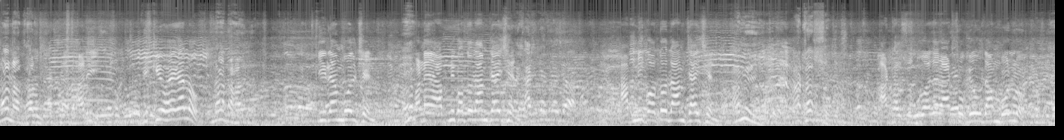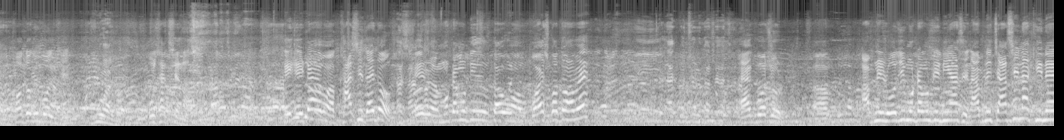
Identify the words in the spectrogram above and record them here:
না না বিক্রি হয়ে গেল? না না কি দাম বলছেন? মানে আপনি কত দাম চাইছেন? আপনি কত দাম চাইছেন? আমি আঠাশশো। আঠাশশো দু হাজার আটশো কেউ দাম বলল? কত কি বলছে? পোষাচ্ছে না। এটা খাসি তাই তো? এর মোটামুটি তাও বয়স কত হবে? এক বছর। আহ, আপনি রোজই মোটামুটি নিয়ে আসেন। আপনি চাষি না কিনে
